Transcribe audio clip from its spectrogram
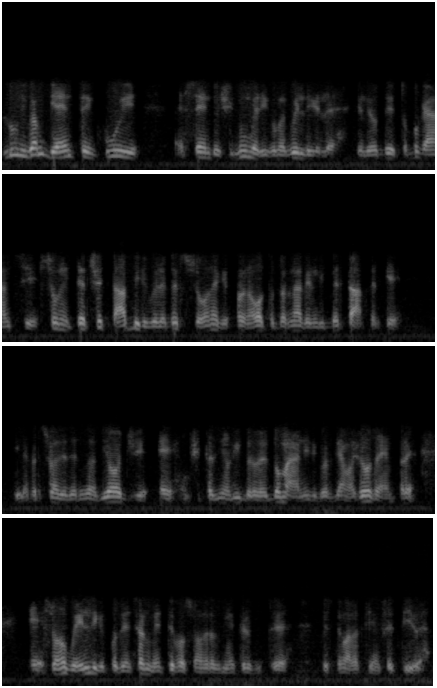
l'unico ambiente in cui essendoci numeri come quelli che le, che le ho detto poc'anzi, sono intercettabili quelle persone che poi una volta tornate in libertà, perché la persona detenuta di oggi è un cittadino libero del domani, ricordiamocelo sempre, e sono quelli che potenzialmente possono trasmettere tutte queste malattie infettive.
